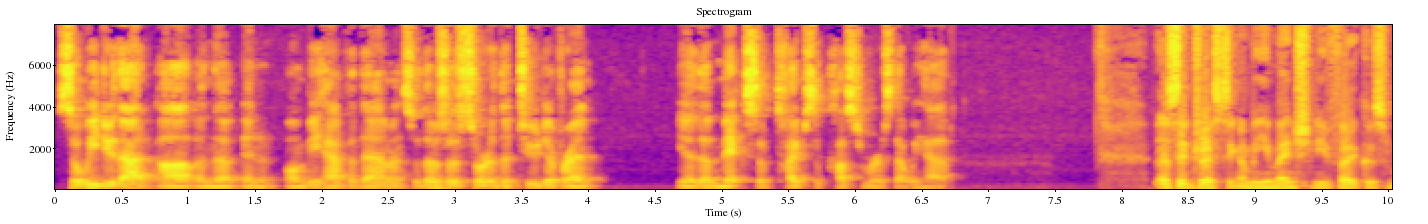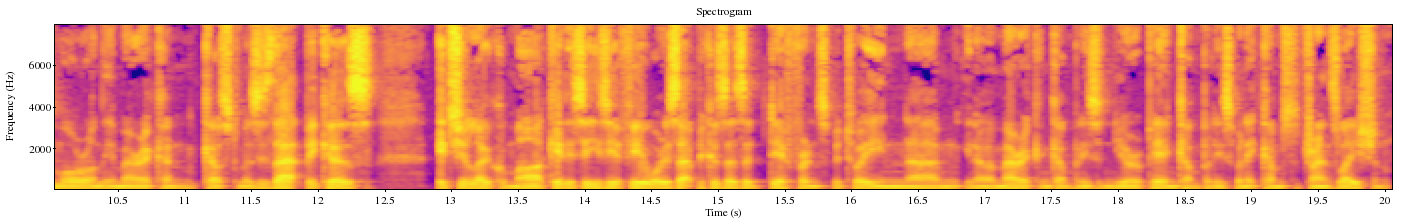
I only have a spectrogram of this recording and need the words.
So we do that uh, in the in, on behalf of them, and so those are sort of the two different, you know, the mix of types of customers that we have. That's interesting. I mean, you mentioned you focus more on the American customers. Is that because it's your local market, it's easier for you, or is that because there's a difference between um, you know American companies and European companies when it comes to translation?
